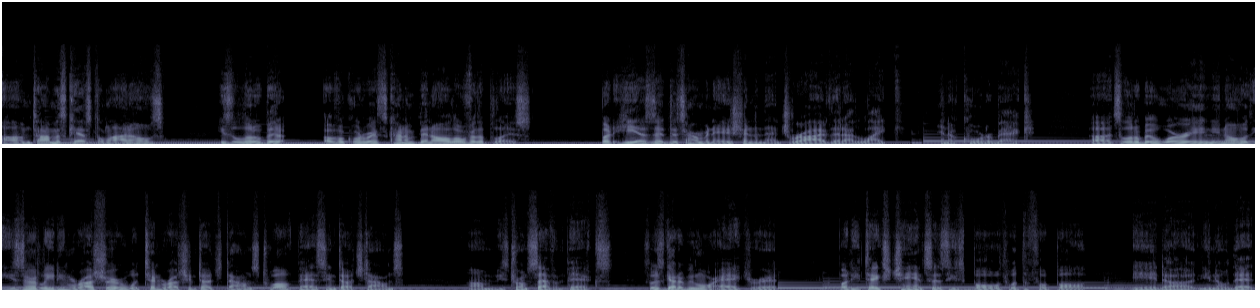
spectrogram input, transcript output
Um, Thomas Castellanos, he's a little bit of a quarterback that's kind of been all over the place, but he has that determination and that drive that I like in a quarterback. Uh, it's a little bit worrying, you know. He's their leading rusher with 10 rushing touchdowns, 12 passing touchdowns. Um, he's thrown seven picks. So he's got to be more accurate, but he takes chances. He's bold with the football. And, uh, you know, that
